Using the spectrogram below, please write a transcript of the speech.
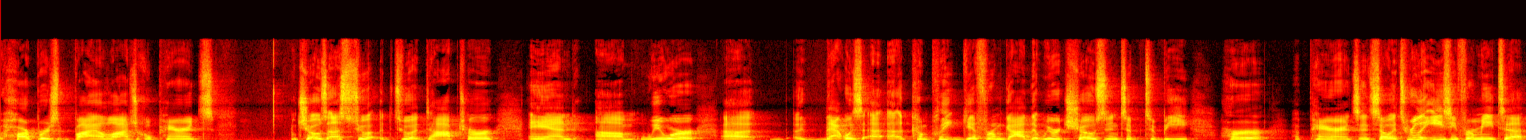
Harper's biological parents chose us to to adopt her, and um, we were uh, that was a, a, complete gift from God that we were chosen to to be her parents, and so it's really easy for me to.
